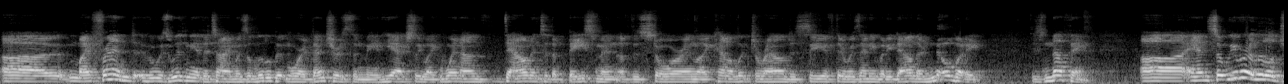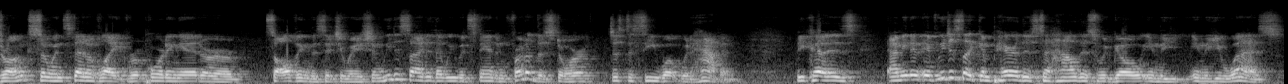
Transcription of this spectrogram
Uh, my friend who was with me at the time was a little bit more adventurous than me, and he actually like went on down into the basement of the store and like kind of looked around to see if there was anybody down there. Nobody. There's nothing. Uh, and so we were a little drunk, so instead of like reporting it or solving the situation, we decided that we would stand in front of the store just to see what would happen. Because I mean, if we just like compare this to how this would go in the in the U.S.,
